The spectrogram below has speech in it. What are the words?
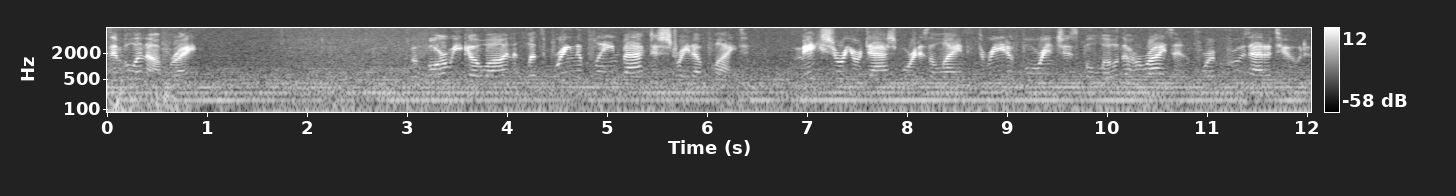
Simple enough, right? Before we go on, let's bring the plane back to straight up flight. Make sure your dashboard is aligned 3 to 4 inches below the horizon for a cruise attitude.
